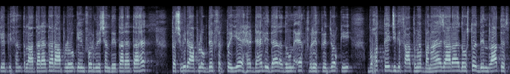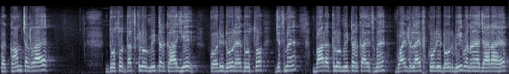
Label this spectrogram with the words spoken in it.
के पी संत लाता रहता है और आप लोगों को इन्फॉर्मेशन देता रहता है। तस्वीर आप लोग देख सकते हो, ये है दिल्ली देहरादून एक्सप्रेस पे, जो कि बहुत तेज़ी के साथ में बनाया जा रहा है दोस्तों। दिन रात इस पर काम चल रहा है। 210 किलोमीटर का ये कॉरिडोर है दोस्तों, जिसमें 12 किलोमीटर का इसमें वाइल्ड लाइफ कॉरिडोर भी बनाया जा रहा है।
